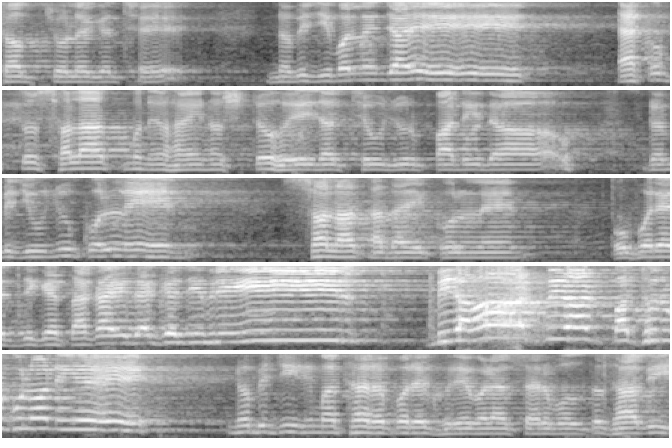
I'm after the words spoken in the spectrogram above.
সব চলে গেছে। নবীজি বললেন জায়েদ একক তো সলাৎ মনে হয় নষ্ট হয়ে যাচ্ছে, উজুর পানি দাও। নবীজি উজু করলেন সলাৎ আদায় করলেন। উপরের দিকে তাকাই দেখে জিবরিল বিরাট বিরাট পাথরগুলো নিয়ে নবীজির মাথার উপরে ঘুরে বেড়া স্যার বলতে সাবি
